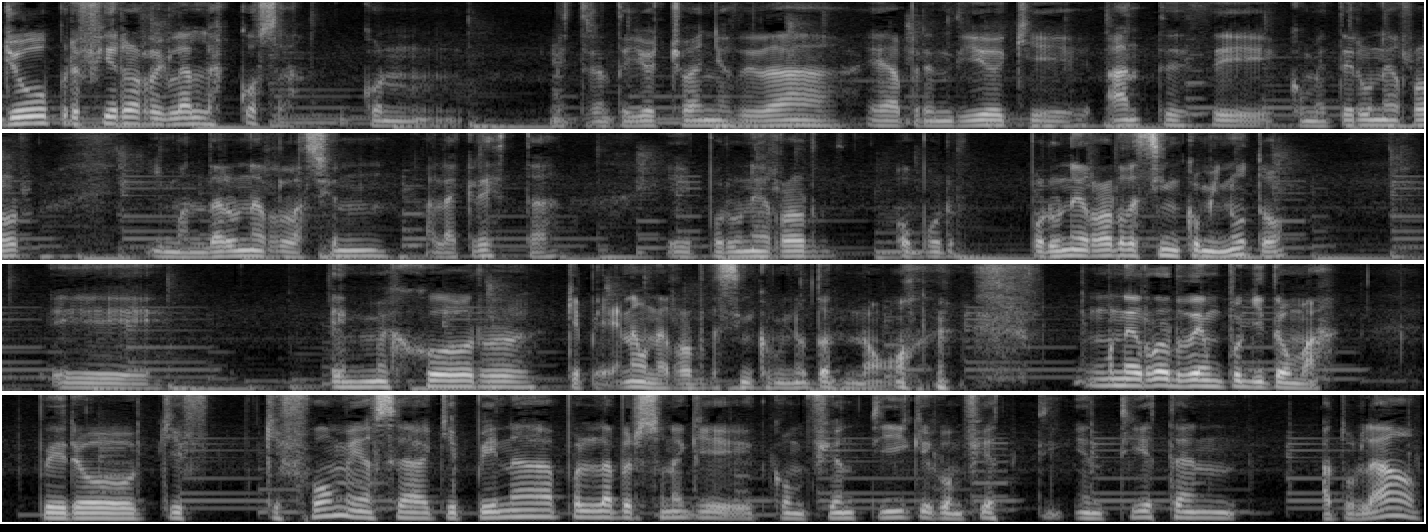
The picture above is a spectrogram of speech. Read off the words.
yo prefiero arreglar las cosas con mis 38 años de edad he aprendido que antes de cometer un error y mandar una relación a la cresta eh, por un error o por, por un error de 5 minutos, eh, es mejor. Qué pena, un error de 5 minutos, no. un error de un poquito más. Pero que, que, fome, o sea, qué pena por la persona que confió en ti, que confía en ti, está a tu lado.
